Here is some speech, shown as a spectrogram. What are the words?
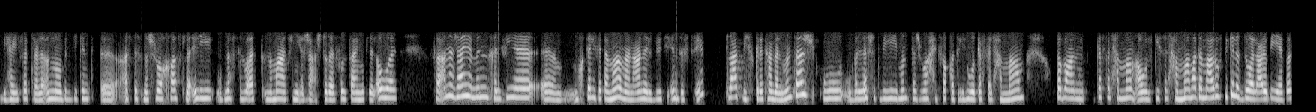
بهاي الفترة لأنه بدي كنت آه، أسس مشروع خاص لإلي وبنفس الوقت إنه ما عاد فيني أرجع أشتغل full time مثل الأول. فأنا جاية من خلفية مختلفة تماما عن ال beauty industry طلعت بفكرة هذا المنتج وبلشت بمنتج واحد فقط اللي هو كف الحمام. طبعا كف الحمام أو الكيس الحمام هذا معروف بكل الدول العربية بس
